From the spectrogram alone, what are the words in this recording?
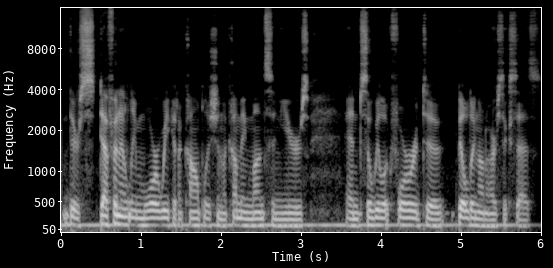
There's definitely more we can accomplish in the coming months and years. And so, we look forward to building on our success.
